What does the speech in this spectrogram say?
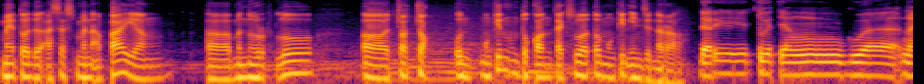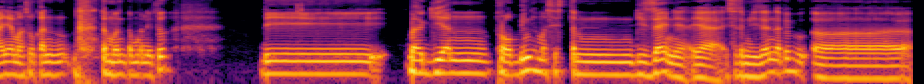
metode assessment apa yang uh, menurut lu uh, cocok un mungkin untuk konteks lu atau mungkin in general? Dari tweet yang gua nanya masukan teman-teman itu di bagian probing sama sistem desain ya, ya sistem desain tapi uh,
